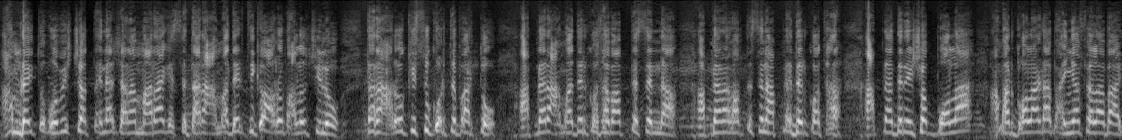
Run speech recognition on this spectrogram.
আমরাই তো ভবিষ্যৎ, তাই না? যারা মারা গেছে, তারা আমাদের থেকে আরও ভালো ছিল। তারা আরও কিছু করতে পারতো। আপনারা আমাদের কথা ভাবতেছেন না। আপনারা ভাবতেছেন আপনাদের কথা। আপনাদের এইসব বলা, আমার গলাটা ভাঙা ফেলা ভাই।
